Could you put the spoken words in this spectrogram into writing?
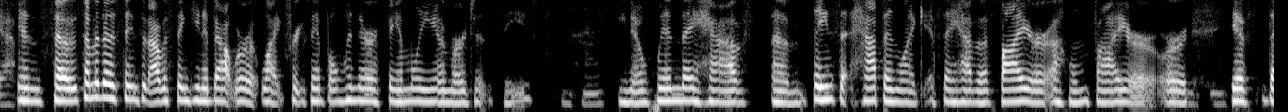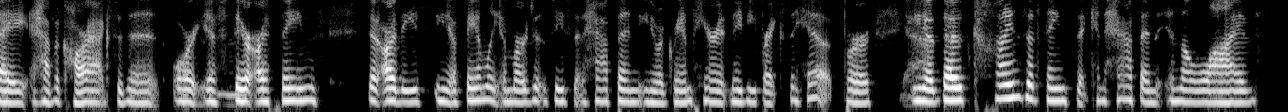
Yeah. And so some of those things that I was thinking about were like, for example, when there are family emergencies, Mhm. you know, when they have um, things that happen, like if they have a fire, a home fire, or Mhm. if they have a car accident, or if Mhm. there are things that are these, you know, family emergencies that happen, you know, a grandparent maybe breaks a hip, or, Yeah. you know, those kinds of things that can happen in the lives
